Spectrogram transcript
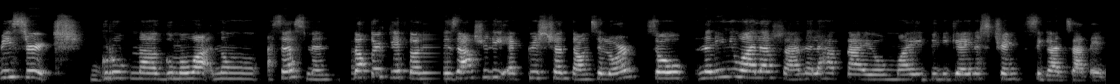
research group na gumawa nung assessment Dr. Clifton is actually a Christian counselor. So, naniniwala siya na lahat tayo may binigay na strength si God sa atin.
